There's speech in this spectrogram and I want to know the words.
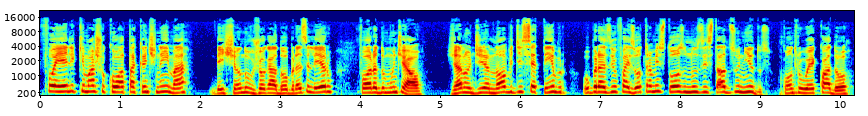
foi ele que machucou o atacante Neymar, deixando o jogador brasileiro fora do Mundial. Já no dia 9 de setembro, o Brasil faz outro amistoso nos Estados Unidos, contra o Equador.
